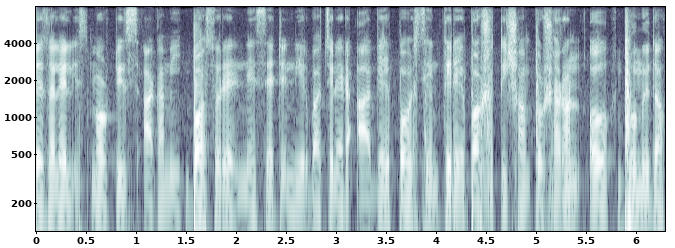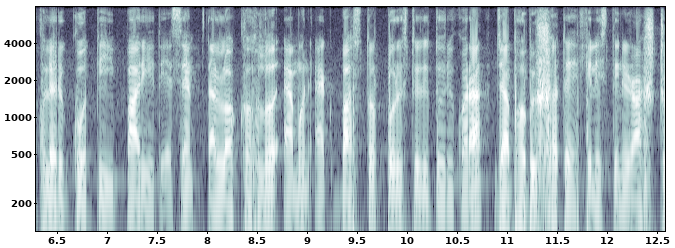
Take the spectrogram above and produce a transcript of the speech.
বেজালেল স্মর্টিস আগামী বছরের নেসেট নির্বাচনের আগে পশ্চিম তীরে বসতি সম্প্রসারণ ও ভূমি দখলের গতি বাড়িয়ে দিয়েছে। তার লক্ষ্য হলো এমন এক বাস্তব পরিস্থিতি তৈরি করা যা ভবিষ্যতে ফিলিস্তিনি রাষ্ট্র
